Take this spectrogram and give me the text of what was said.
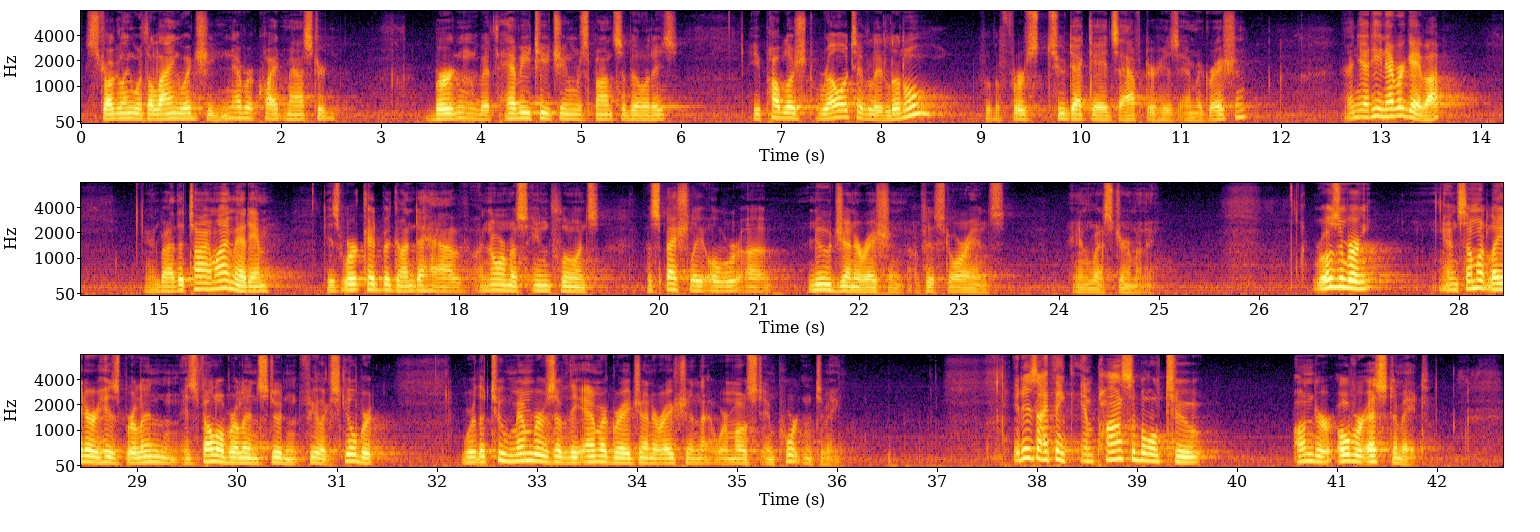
struggling with a language he never quite mastered, burdened with heavy teaching responsibilities. He published relatively little for the first two decades after his emigration, and yet he never gave up. And by the time I met him, his work had begun to have enormous influence, especially over a new generation of historians in West Germany. Rosenberg, and somewhat later his, Berlin, his fellow Berlin student Felix Gilbert, were the two members of the emigre generation that were most important to me. It is, I think, impossible to under overestimate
